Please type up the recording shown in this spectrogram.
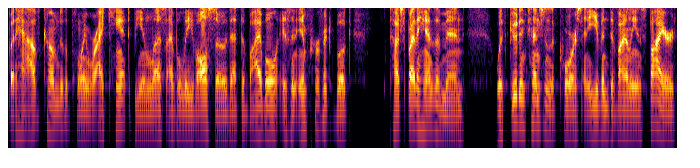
but have come to the point where I can't be unless I believe also that the Bible is an imperfect book touched by the hands of men with good intentions, of course, and even divinely inspired,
